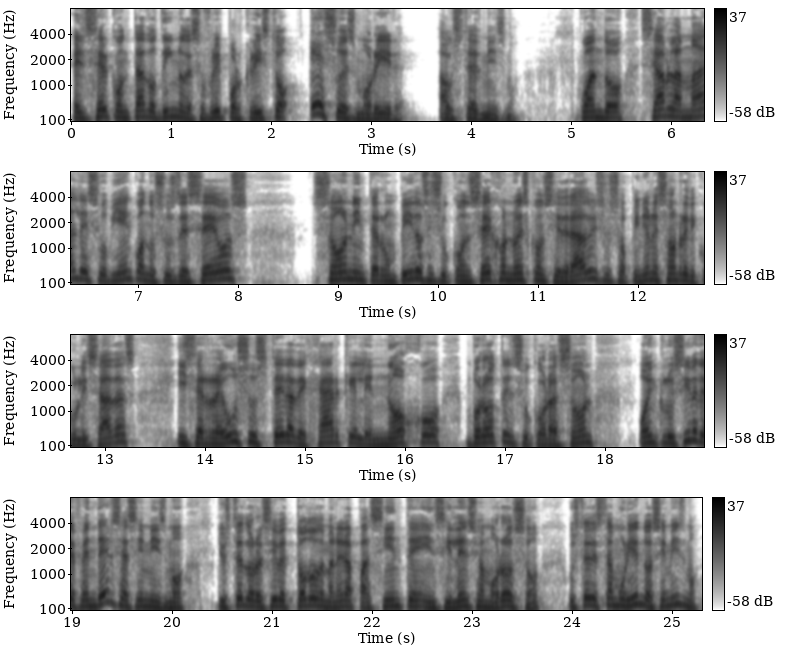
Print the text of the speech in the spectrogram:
el ser contado digno de sufrir por Cristo, eso es morir a usted mismo. Cuando se habla mal de su bien, cuando sus deseos son interrumpidos y su consejo no es considerado y sus opiniones son ridiculizadas, y se rehúsa usted a dejar que el enojo brote en su corazón, o inclusive defenderse a sí mismo, y usted lo recibe todo de manera paciente, en silencio amoroso, usted está muriendo a sí mismo.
